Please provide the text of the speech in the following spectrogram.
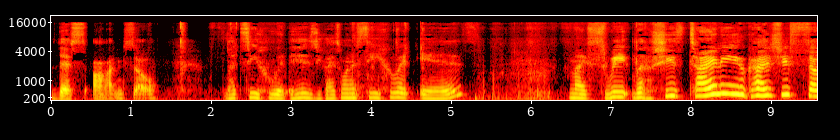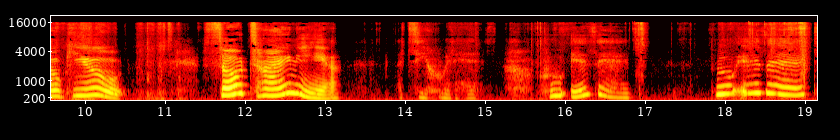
this on. So let's see who it is. You guys want to see who it is? My sweet little, she's tiny, you guys. She's so cute. So tiny. Let's see who it is. Who is it? Who is it?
